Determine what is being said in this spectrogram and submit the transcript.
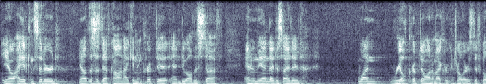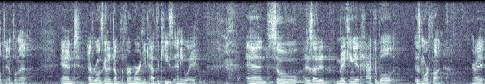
you know, I had considered, you know, this is DEF CON, I can encrypt it and do all this stuff. And in the end, I decided one, real crypto on a microcontroller is difficult to implement. And everyone's going to dump the firmware and you'd have the keys anyway. And so I decided making it hackable is more fun, right?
